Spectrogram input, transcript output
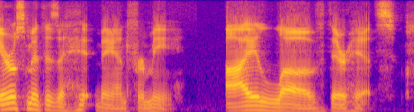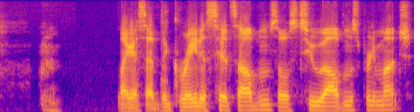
Aerosmith is a hit band for me. I love their hits. Like I said, the greatest hits albums, those two albums pretty much.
